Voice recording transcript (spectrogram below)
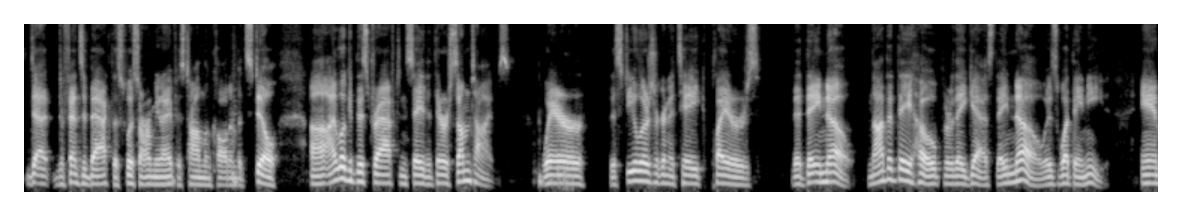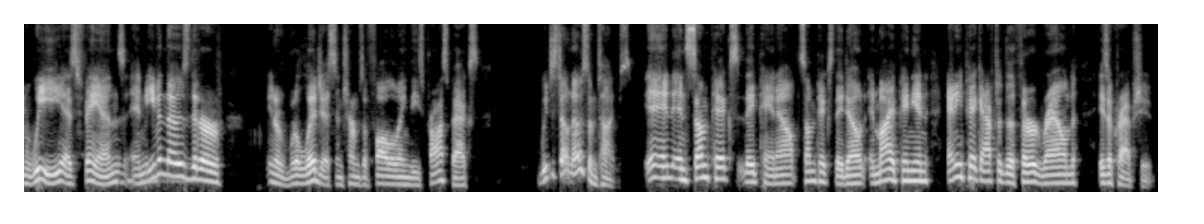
de- defensive back, the Swiss Army knife, as Tomlin called him. But still, uh, I look at this draft and say that there are some times where the Steelers are going to take players that they know, not that they hope or they guess, they know is what they need. And we as fans, and even those that are, you know, religious in terms of following these prospects, we just don't know sometimes. And and some picks they pan out, some picks they don't. In my opinion, any pick after the third round is a crapshoot.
